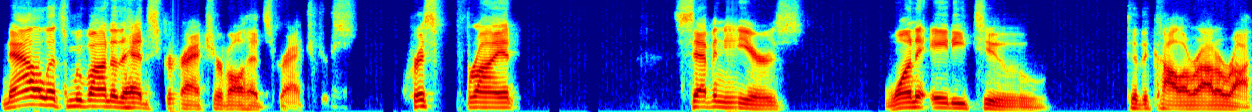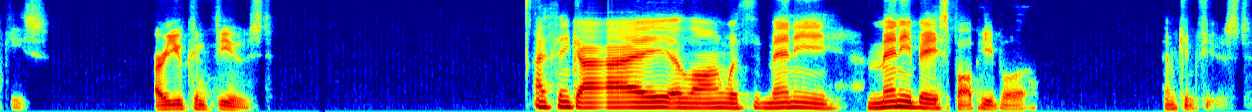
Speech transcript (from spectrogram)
Now let's move on to the head scratcher of all head scratchers. Kris Bryant, seven years, 182 to the Colorado Rockies. Are you confused? I think I, along with many many baseball people, am confused.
